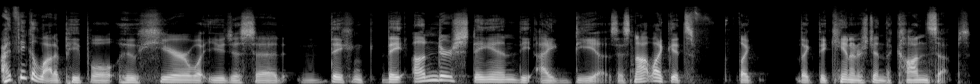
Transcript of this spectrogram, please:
I think a lot of people who hear what you just said, they can they understand the ideas. It's not like it's like like they can't understand the concepts.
